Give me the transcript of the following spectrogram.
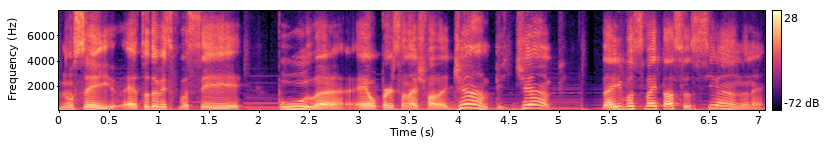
não sei, é toda vez que você pula, é o personagem fala jump, jump, daí você vai estar tá associando, né?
